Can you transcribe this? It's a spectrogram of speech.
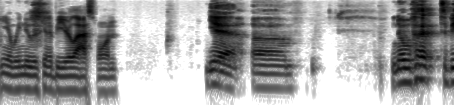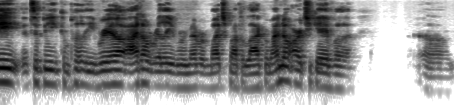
you know we knew it was going to be your last one. Yeah. Um, you know what? To be to be completely real, I don't really remember much about the locker room. I know Archie gave a um,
